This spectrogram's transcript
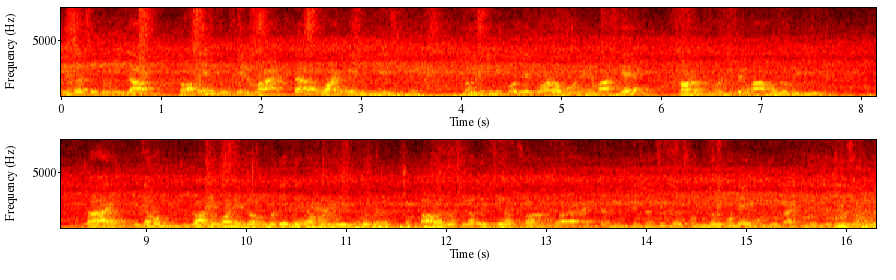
ঠিক আছে, তুমি যাও। তবে দুঃখের মা একটা ওয়ার্নিং দিয়েছিল, যদি বিপদে পড়ো, বনের মাঝে স্মরণ করিবে মা বনবিবি তাই যেমন রনে বনে জঙ্গলে যেটা বলি বাবা লোকনাথের যেরকম স্মরণ করার একটা নির্দেশ আছে তো সুন্দরবনে মধু কাটতে যেতে জঙ্গলে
